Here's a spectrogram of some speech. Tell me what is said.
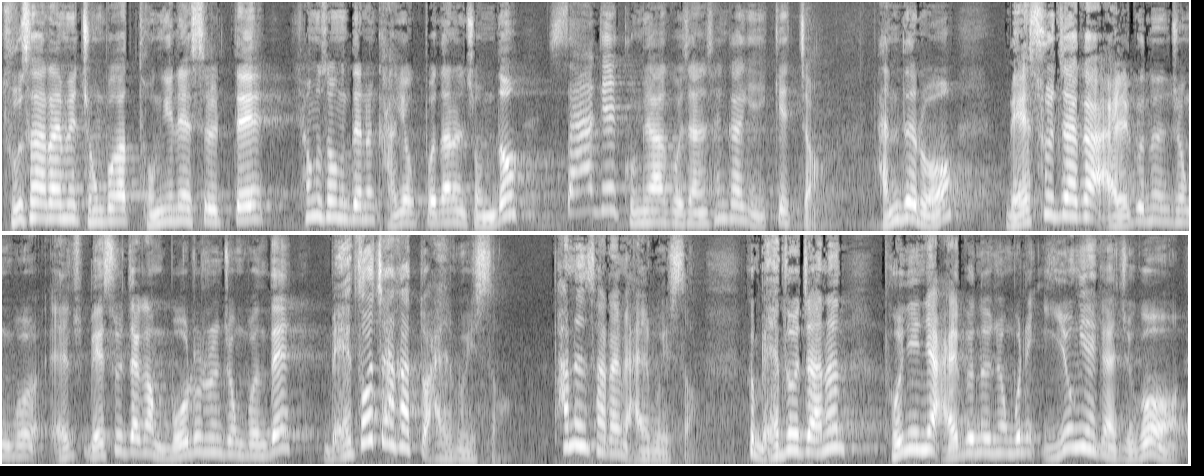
두 사람의 정보가 동일했을 때 형성되는 가격보다는 좀 더 싸게 구매하고자 하는 생각이 있겠죠. 반대로 매수자가 알고 있는 정보, 매수자가 모르는 정보인데 매도자가 또 알고 있어. 파는 사람이 알고 있어. 그 매도자는 본인이 알고 있는 정보를 이용해 가지고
